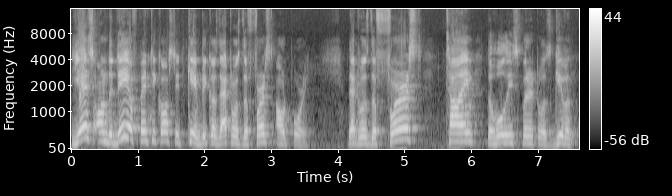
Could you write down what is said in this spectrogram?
Yes, on the day of Pentecost it came because that was the first outpouring. That was the first time the Holy Spirit was given.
